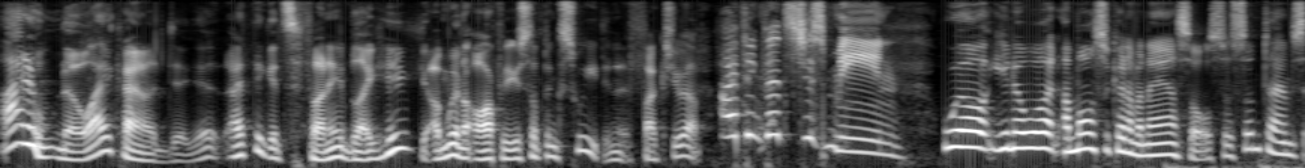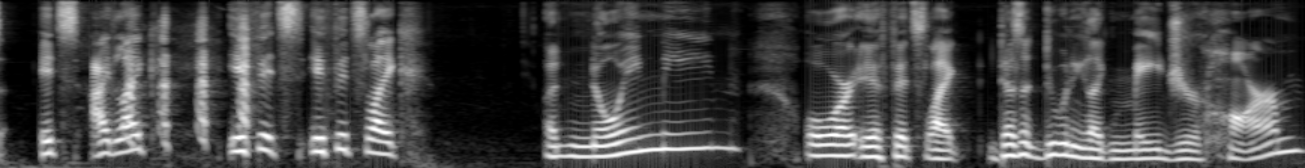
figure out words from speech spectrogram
I don't know. I kind of dig it. I think it's funny. Like, hey, I'm going to offer you something sweet, and it fucks you up. I think that's just mean. Well, you know what? I'm also kind of an asshole. So sometimes it's I like if it's if it's like annoying mean or if it's like doesn't do any like major harm.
